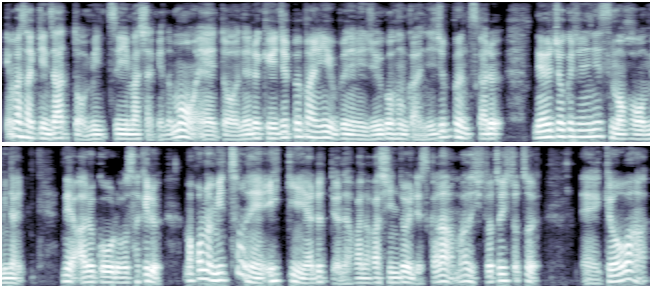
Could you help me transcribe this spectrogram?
今さっきざっと3つ言いましたけども、えっ、ー、と、寝る90分前に湯船に15分から20分浸かる。寝る直前にスマホを見ない。で、アルコールを避ける。まあ、この3つをね、一気にやるっていうのはなかなかしんどいですから、まず一つ一つ、えー、今日は、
